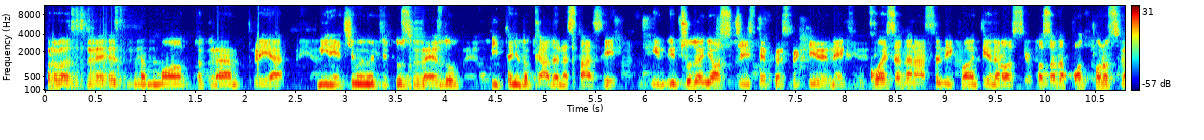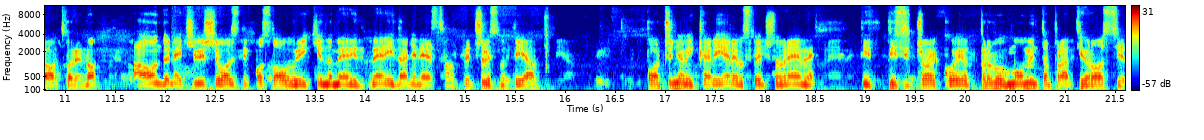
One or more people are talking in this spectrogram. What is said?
prva zvezda Moto Grand Prix-a, mi nećemo imati tu zvezdu pitanje do kada na stazi i, i čudan je osjećaj iz te perspektive. Nek, ko je sada naslednik Valentina Rosija? To sada potpuno sve otvoreno, a onda neće više voziti posle ovog vikenda, meni, meni i dalje nestvarno. Pričali smo ti ja počinjali karijere u slično vreme, ti, ti si čovjek koji je od prvog momenta pratio Rosija,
